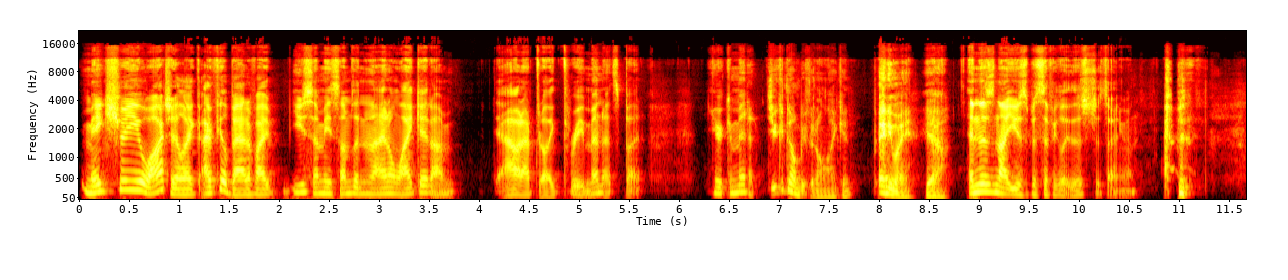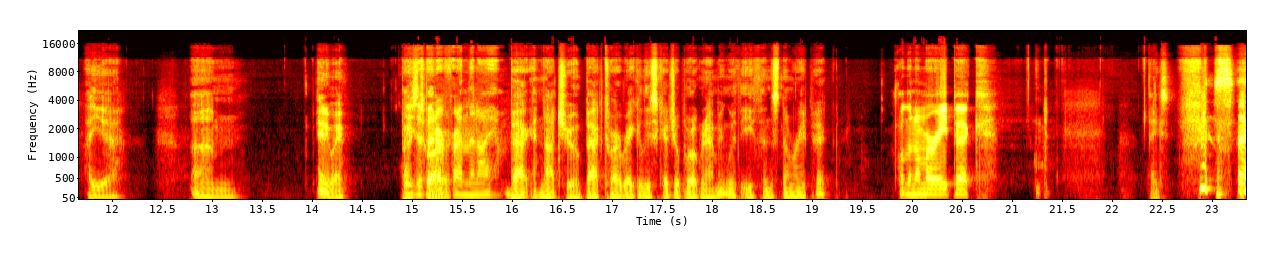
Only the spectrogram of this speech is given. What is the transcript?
make sure you watch it. Like I feel bad if I you send me something and I don't like it, I'm out after like three minutes, but you're committed. You can tell me if you don't like it. Anyway, yeah. And this is not you specifically, this is just anyone. I yeah. Um anyway. He's a better our- friend than I am. Back not true. Back to our regularly scheduled programming with Ethan's number eight pick. For the number eight pick. Thanks. so,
